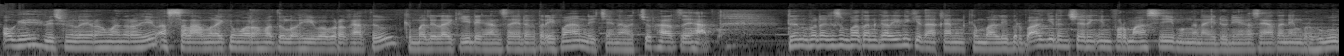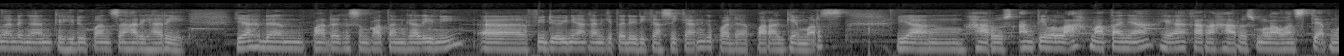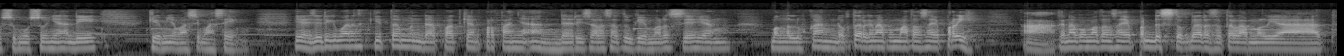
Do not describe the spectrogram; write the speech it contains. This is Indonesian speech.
Oke, bismillahirrahmanirrahim. Assalamualaikum warahmatullahi wabarakatuh. Kembali lagi dengan saya Dr. Ivan di channel Curhat Sehat. Dan pada kesempatan kali ini kita akan kembali berbagi dan sharing informasi mengenai dunia kesehatan yang berhubungan dengan kehidupan sehari-hari. Ya, dan pada kesempatan kali ini uh, video ini akan kita dedikasikan kepada para gamers yang harus anti lelah matanya ya karena harus melawan setiap musuh-musuhnya di gamenya masing-masing. Ya, jadi kemarin kita mendapatkan pertanyaan dari salah satu gamers ya yang mengeluhkan, "Dokter, kenapa mata saya perih?" Ah, kenapa mata saya pedes, Dokter, setelah melihat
